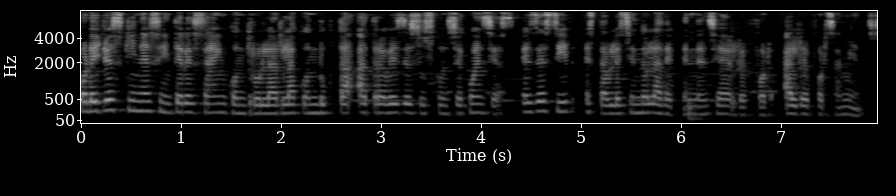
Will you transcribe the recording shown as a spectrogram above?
Por ello, Skinner se interesa en controlar la conducta a través de sus consecuencias, es decir, estableciendo la dependencia al reforzamiento.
